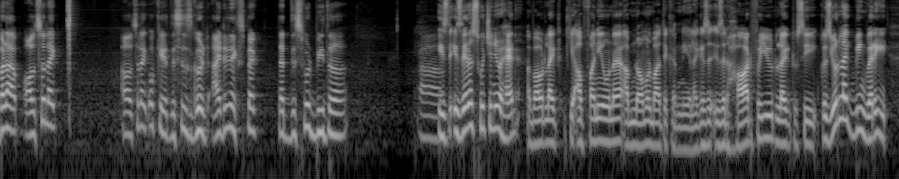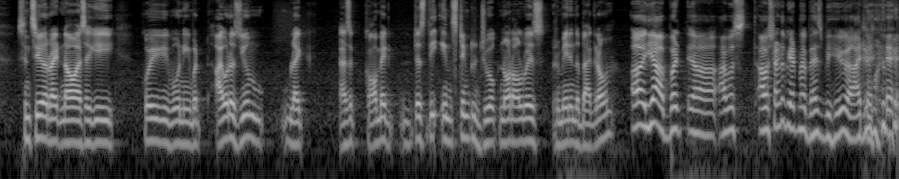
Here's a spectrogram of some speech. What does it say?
but I'm also like, I also like okay, this is good. I didn't expect that this would be the. Uh, is is there a switch in your head about like कि अब funny होना है अब normal बातें करनी है like is it, is it hard for you to like to see because you're like being very sincere right now ऐसे कि कोई वो नहीं but I would assume like as a comic does the instinct to joke not always remain in the background uh, yeah, but uh, I was I was trying to be at my best behavior. I didn't want to be.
